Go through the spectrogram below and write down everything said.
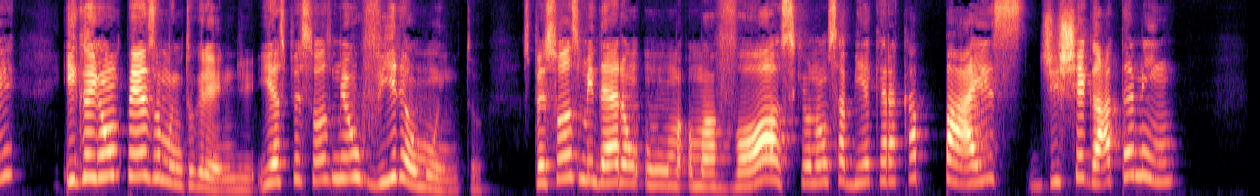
E ganhou um peso muito grande. E as pessoas me ouviram muito. As pessoas me deram uma, uma voz que eu não sabia que era capaz de chegar até mim.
